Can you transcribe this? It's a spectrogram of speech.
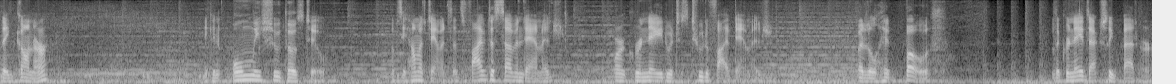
The gunner. You can only shoot those two. Let's see, how much damage? That's 5 to 7 damage. Or a grenade, which is 2 to 5 damage. But it'll hit both. The grenade's actually better.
